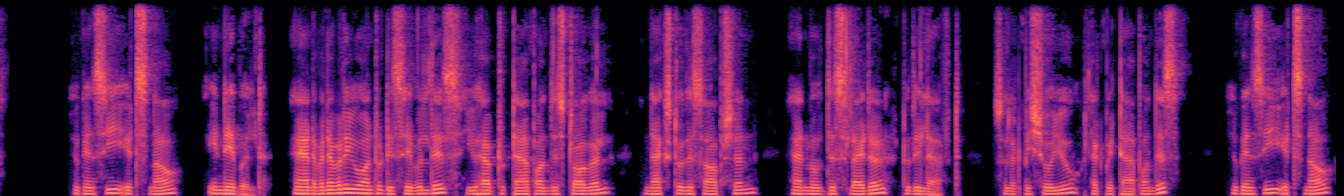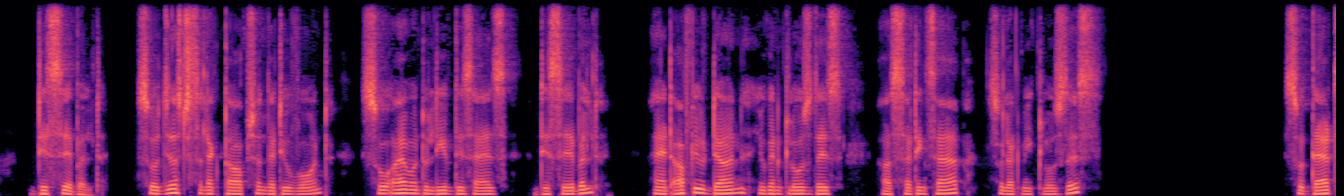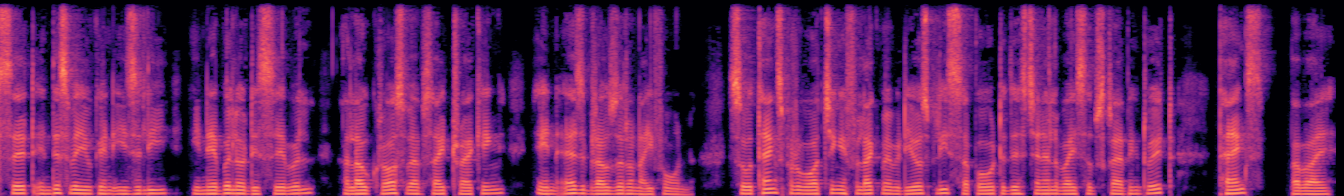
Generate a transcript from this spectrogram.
You can see it's now enabled. And whenever you want to disable this, you have to tap on this toggle next to this option and move this slider to the left. So let me show you. Let me tap on this. You can see it's now disabled. So just select the option that you want. So I want to leave this as disabled. And after you're done, you can close this uh, settings app. So let me close this. So that's it. In this way, you can easily enable or disable, allow cross website tracking in Edge browser on iPhone. So thanks for watching. If you like my videos, please support this channel by subscribing to it. Thanks. Bye bye.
